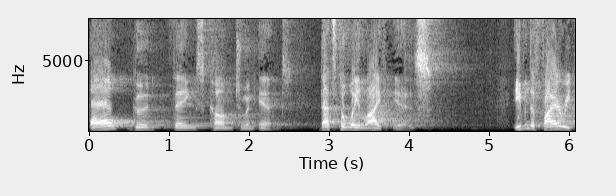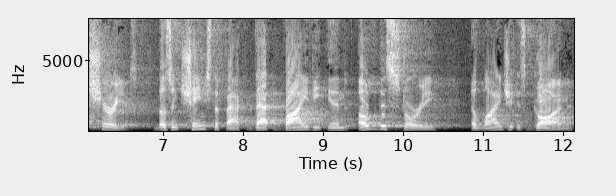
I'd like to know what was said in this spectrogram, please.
All good things come to an end. That's the way life is. Even the fiery chariot doesn't change the fact that by the end of this story, Elijah is gone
